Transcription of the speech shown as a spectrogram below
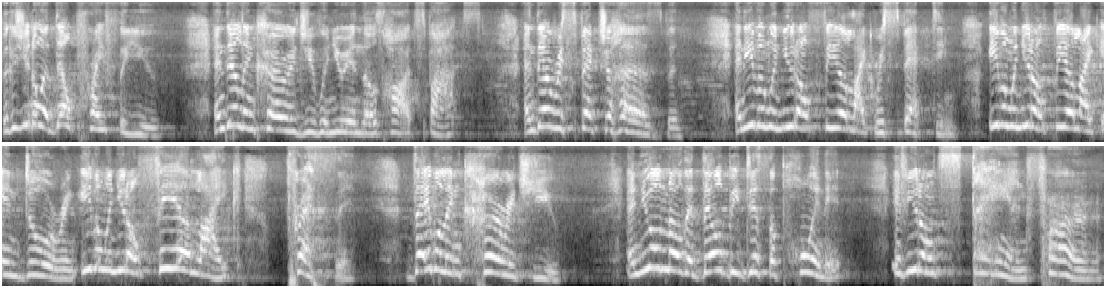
Because you know what? They'll pray for you and they'll encourage you when you're in those hard spots. And they'll respect your husband. And even when you don't feel like respecting, even when you don't feel like enduring, even when you don't feel like pressing, they will encourage you. And you'll know that they'll be disappointed if you don't stand firm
